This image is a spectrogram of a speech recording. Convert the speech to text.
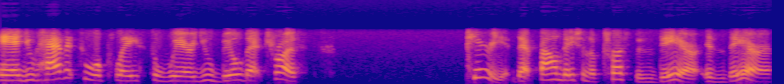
And you have it to a place to where you build that trust, period. That foundation of trust is there, is there.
